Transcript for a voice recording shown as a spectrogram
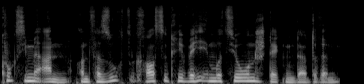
guck sie mir an und versuche rauszukriegen, welche Emotionen stecken da drin.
